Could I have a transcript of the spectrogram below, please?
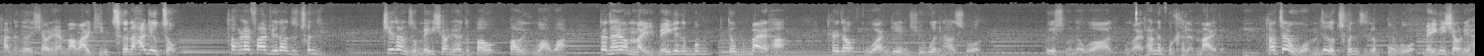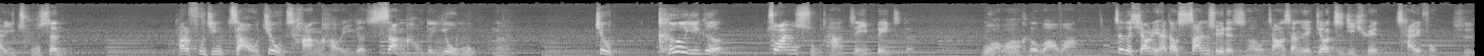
他那个小女孩妈妈一听，扯着他就走。他后来发觉到这村子街上走，每个小女孩都抱抱一个娃娃，但他要买，每个人都不都不卖他。他就到古玩店去问他说：“为什么那娃娃不卖？”他那不可能卖的。他在我们这个村子的部落，每个小女孩一出生，他的父亲早就藏好一个上好的柚木，嗯，就刻一个专属她这一辈子的木娃娃。木刻娃娃。这个小女孩到三岁的时候，长到三岁就要自己学裁缝，是。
